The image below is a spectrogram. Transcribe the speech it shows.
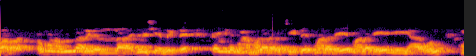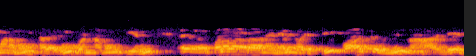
பாடுறாங்க. ரொம்ப நல்லா இருக்கு. எல்லா இதுவும் சேர்ந்துக்கிட்டு கையில மலரை வச்சுக்கிட்டு மலரே மலரே நீ யாரும் மனமும் அழகும் வண்ணமும் என் பலவாறான நிலையகற்றி பார்க்க ஒன்றில் நான் ஆழ்ந்தேன்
